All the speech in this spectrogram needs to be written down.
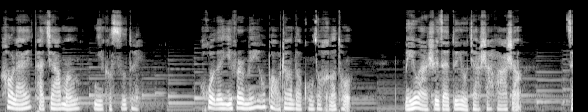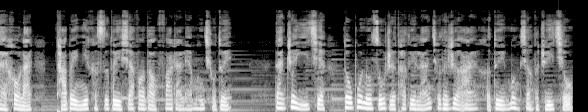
后来，他加盟尼克斯队，获得一份没有保障的工作合同。每晚睡在队友家沙发上。再后来，他被尼克斯队下放到发展联盟球队，但这一切都不能阻止他对篮球的热爱和对梦想的追求。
